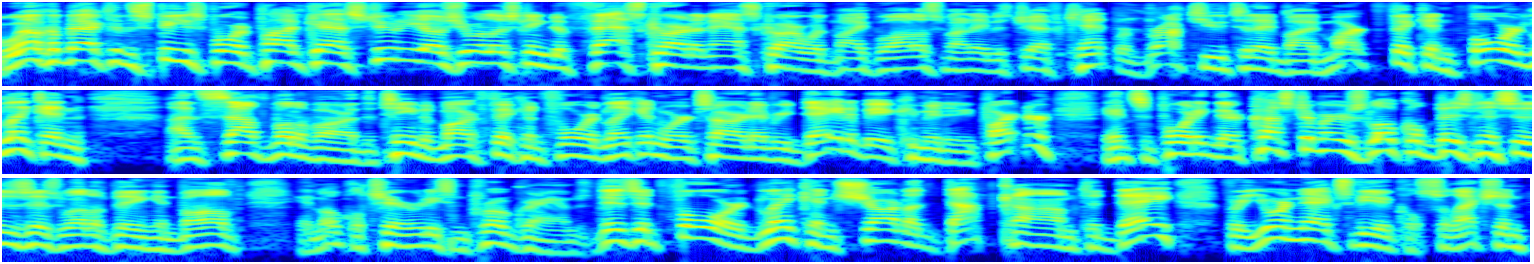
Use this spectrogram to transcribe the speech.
Welcome back to the Speed Sport Podcast Studios. You're listening to Fast Car to NASCAR with Mike Wallace. My name is Jeff Kent. We're brought to you today by Mark Ficken Ford Lincoln on South Boulevard. The team at Mark Ficken Ford Lincoln works hard every day to be a community partner in supporting their customers, local businesses, as well as being involved in local charities and programs. Visit FordLincolnCharlotte.com today for your next vehicle selection,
